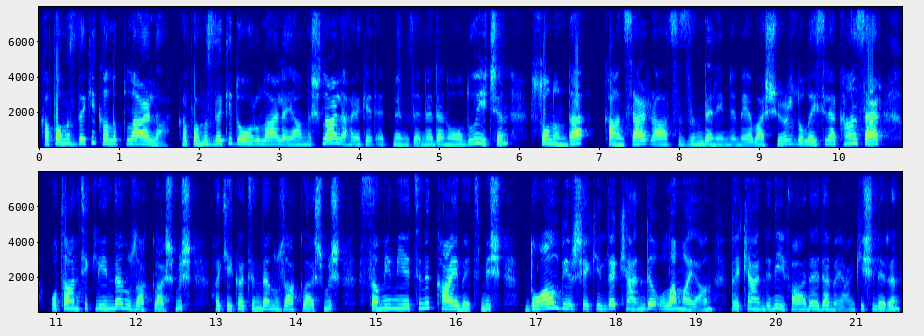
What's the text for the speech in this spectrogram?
kafamızdaki kalıplarla, kafamızdaki doğrularla, yanlışlarla hareket etmemize neden olduğu için sonunda kanser rahatsızlığını deneyimlemeye başlıyoruz. Dolayısıyla kanser otantikliğinden uzaklaşmış, hakikatinden uzaklaşmış, samimiyetini kaybetmiş, doğal bir şekilde kendi olamayan ve kendini ifade edemeyen kişilerin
